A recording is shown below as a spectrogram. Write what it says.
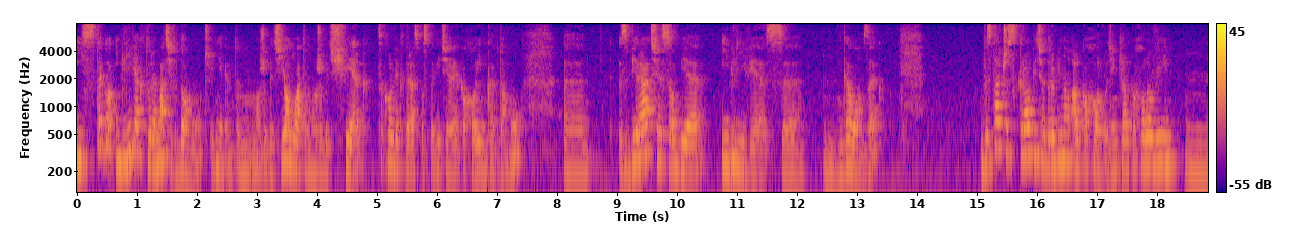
I z tego igliwia, które macie w domu, czyli nie wiem, to może być jodła, to może być świerk, cokolwiek teraz postawicie jako choinkę w domu, e, zbieracie sobie igliwie z mm, gałązek. Wystarczy skropić odrobiną alkoholu. Dzięki alkoholowi mm,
